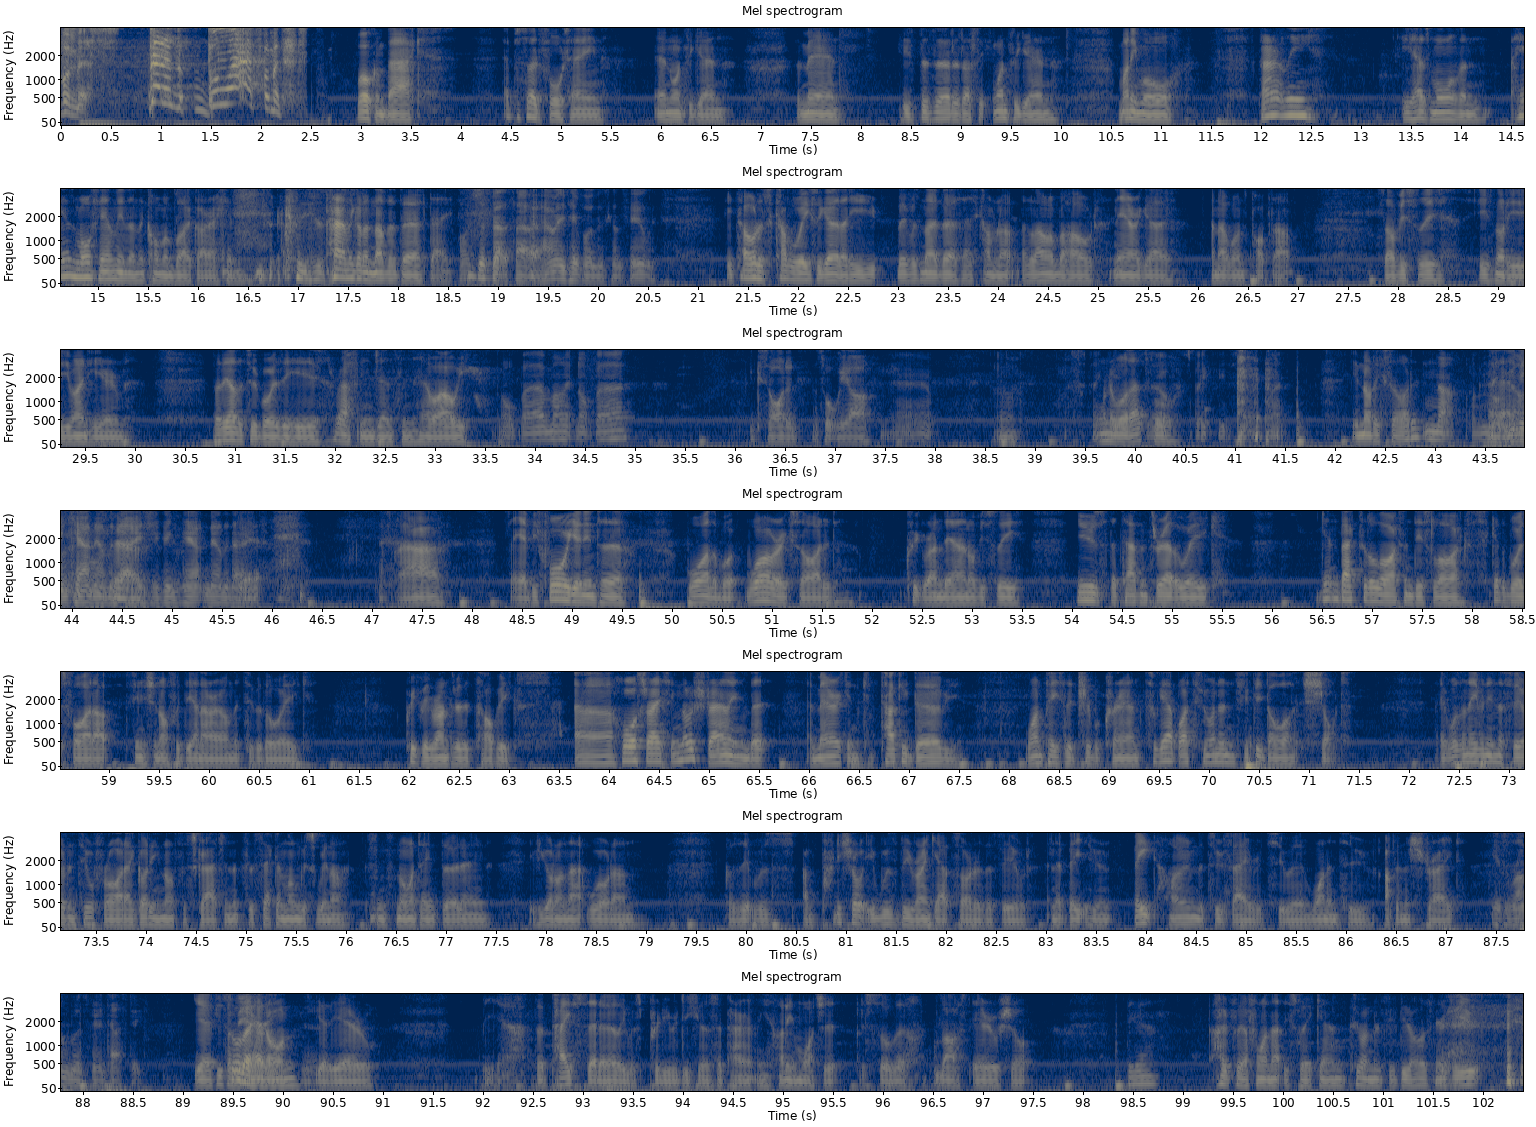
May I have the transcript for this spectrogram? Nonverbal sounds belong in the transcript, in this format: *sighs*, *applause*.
blasphemous. That is blasphemous. Welcome back. Episode 14. And once again, the man, he's deserted us once again. Money Moore. Apparently, he has more than. He has more family than the common bloke, I reckon. *laughs* *laughs* Because he's apparently got another birthday. I was just about to say that. How many people in this guy's family? He told us a couple of weeks ago that he there was no birthdays coming up, but lo and behold, an hour ago, another one's popped up. So obviously, he's not here. You won't hear him. But the other two boys are here, Raffney and Jensen. How are we? Not bad, mate. Not bad. Excited. That's what we are. Yeah. Speak Wonder for what that's yourself. for. Speak for yourself, *laughs* mate. You're not excited? No, I'm not. Yeah, You've been counting down the Fair. days. You've been counting down the days. Uh, *laughs* so yeah, before we get into why the bo- why we're excited, quick rundown. Obviously, news that's happened throughout the week. Getting back to the likes and dislikes. Get the boys fired up. Finishing off with the NRL on the tip of the week. Quickly run through the topics. Uh, horse racing, not Australian but American Kentucky Derby. One piece of the Triple Crown took out by two hundred and fifty dollar shot. It wasn't even in the field until Friday. Got in off the scratch, and it's the second longest winner since 1913. If you got on that, well done. Because it was, I'm pretty sure it was the rank outsider of the field, and it beat him, beat home the two favourites who were one and two up in the straight. His run was fantastic. Yeah, if you From saw the the head on, yeah. yeah, the aerial. But yeah, the pace set early was pretty ridiculous. Apparently, I didn't watch it. I just saw the last aerial shot. But yeah, hopefully I find that this weekend. Two hundred fifty dollars. Thank you. *laughs*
